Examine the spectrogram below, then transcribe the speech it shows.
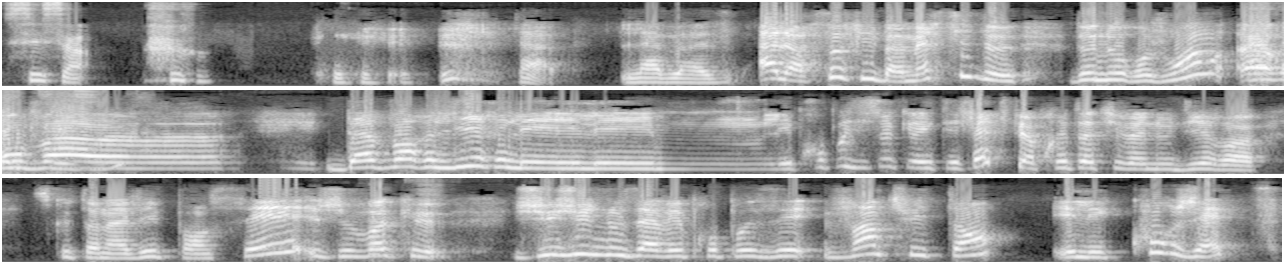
C'est ça. la, base. Alors, Sophie, bah, merci de, de nous rejoindre. Euh, on va euh, d'abord lire les, les les propositions qui ont été faites, puis après toi tu vas nous dire euh, ce que tu en avais pensé. Je vois que Juju nous avait proposé 28 ans et les courgettes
